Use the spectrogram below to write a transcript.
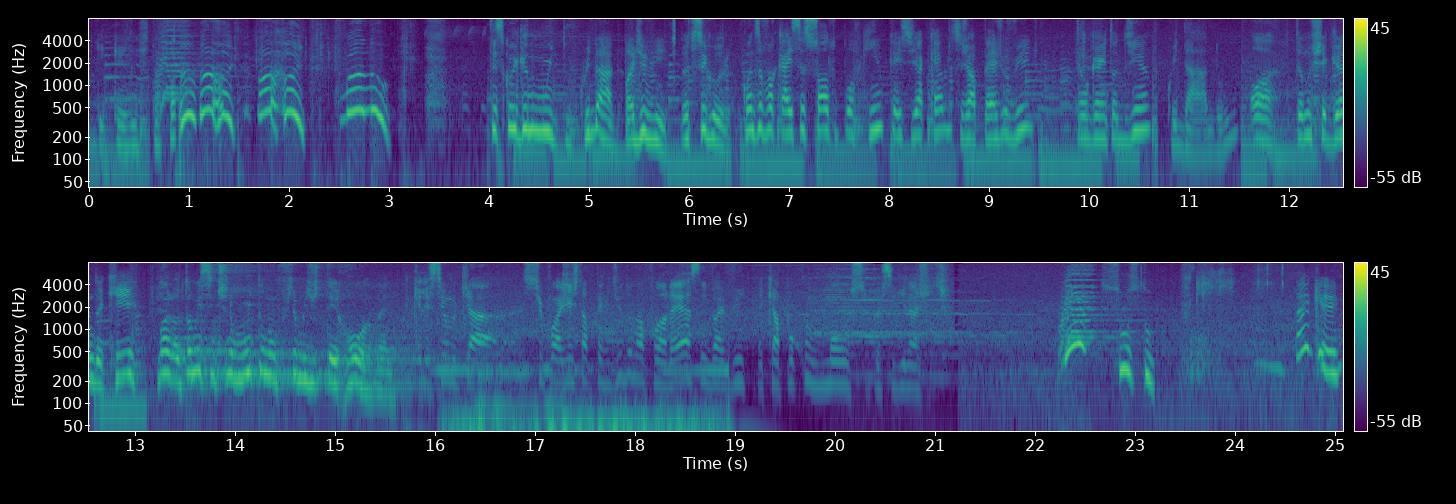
o que que a gente tá fazendo? Ai, ai, mano! Tá escorregando muito. Cuidado, pode vir. Eu te seguro. Quando você for cair, você solta o porquinho, que aí você já quebra, você já perde o vídeo. Eu ganho todo dia. Cuidado. Ó, estamos chegando aqui. Mano, eu tô me sentindo muito num filme de terror, velho. Aquele filme que a. Tipo, a gente tá perdido na floresta e vai vir daqui a pouco um monstro perseguindo a gente. Uh, susto! Aqui,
